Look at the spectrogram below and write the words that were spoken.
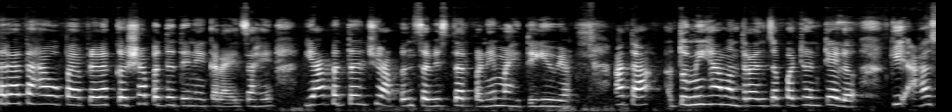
तर आता हा उपाय आपल्याला कशा पद्धती पद्धतीने करायचं आहे. याबद्दलची आपण सविस्तरपणे माहिती घेऊया. आता तुम्ही ह्या मंत्रांचं पठण केलं की आज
